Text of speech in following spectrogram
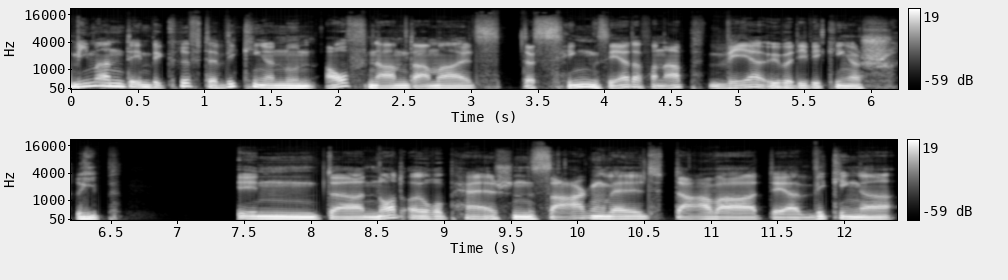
Wie man den Begriff der Wikinger nun aufnahm damals, das hing sehr davon ab, wer über die Wikinger schrieb. In der nordeuropäischen Sagenwelt, da war der Wikinger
